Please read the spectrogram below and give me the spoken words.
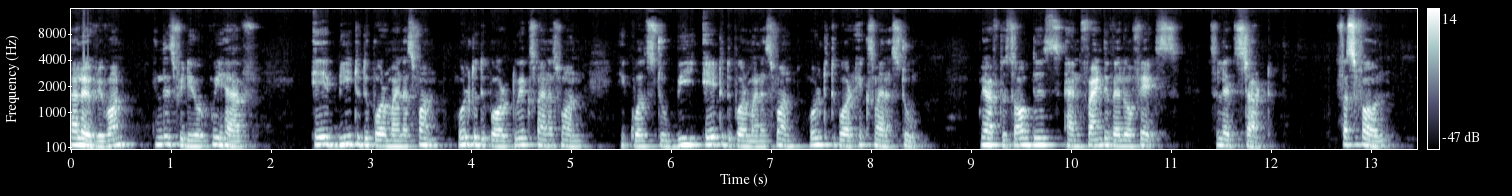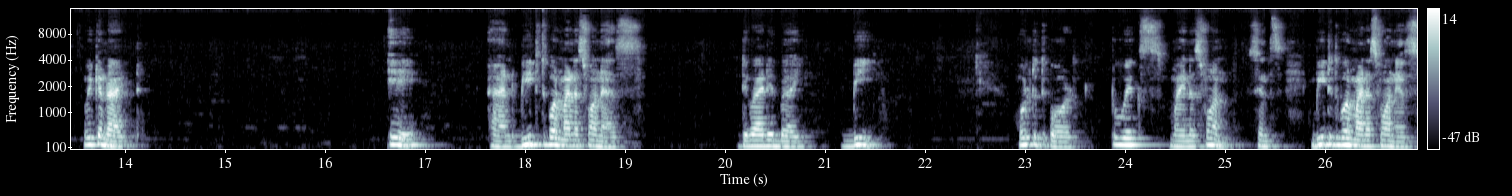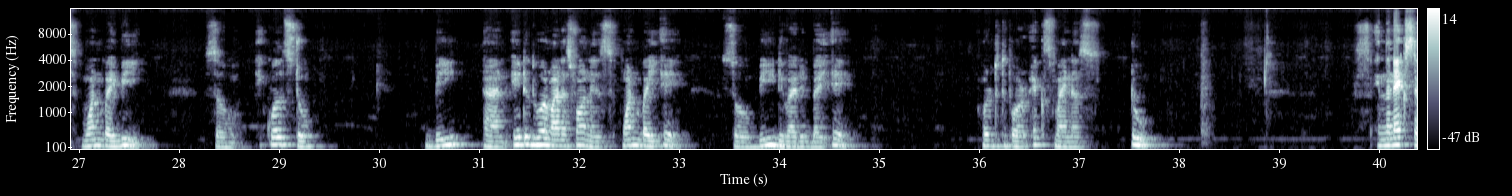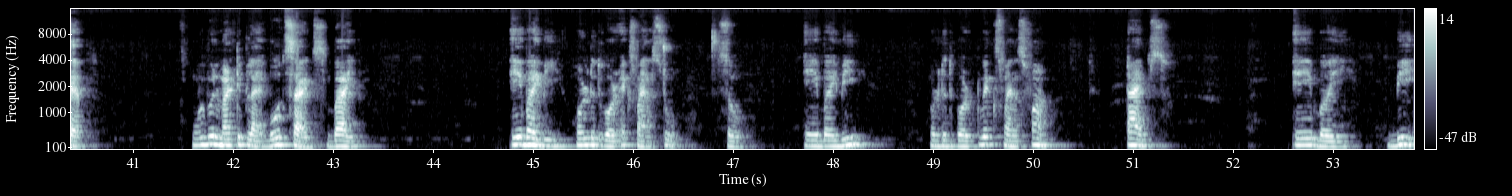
Hello everyone, in this video we have ab to the power minus 1 whole to the power 2x minus 1 equals to ba to the power minus 1 whole to the power x minus 2. We have to solve this and find the value of x. So let's start. First of all, we can write a and b to the power minus 1 as divided by b whole to the power 2x minus 1 since b to the power minus 1 is 1 by b so equals to b and a to the power minus 1 is 1 by a. So b divided by a whole to the power x minus 2 so in the next step we will multiply both sides by a by b whole to the power x minus 2 so a by b whole to the power 2x minus 1 times a by b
